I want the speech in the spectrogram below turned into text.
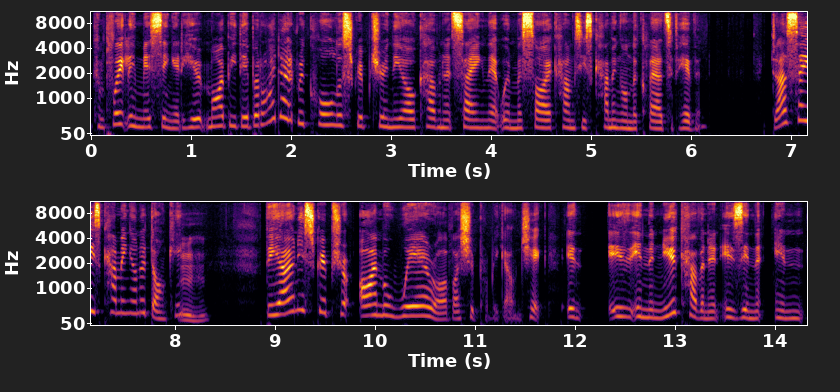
completely missing it here. It might be there, but I don't recall a scripture in the Old Covenant saying that when Messiah comes, he's coming on the clouds of heaven. It does say he's coming on a donkey. Mm-hmm. The only scripture I'm aware of, I should probably go and check, in, is in the New Covenant is in in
